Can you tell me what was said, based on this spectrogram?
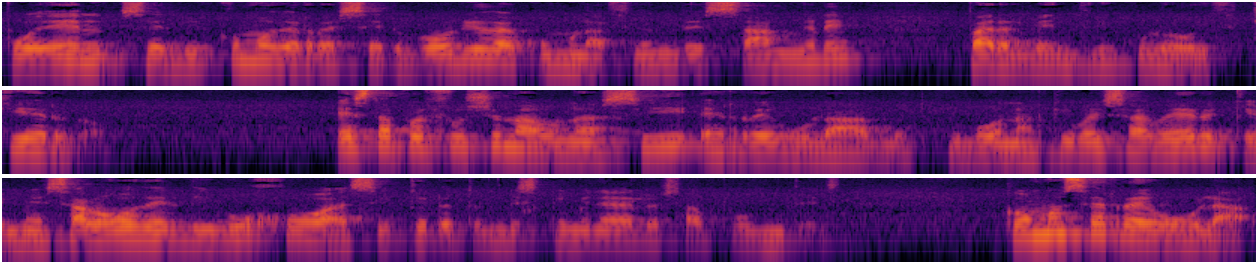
pueden servir como de reservorio de acumulación de sangre para el ventrículo izquierdo. Esta perfusión aún así es regulable. Y bueno, aquí vais a ver que me salgo del dibujo, así que lo tendréis que mirar en los apuntes. ¿Cómo se regula?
